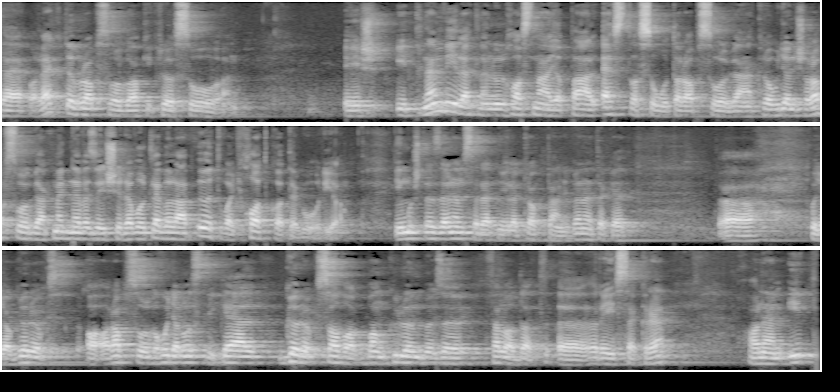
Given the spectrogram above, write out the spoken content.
De a legtöbb rabszolga, akikről szó van, és itt nem véletlenül használja Pál ezt a szót a rabszolgákra, ugyanis a rabszolgák megnevezésére volt legalább öt vagy hat kategória. Én most ezzel nem szeretnélek traktálni benneteket, hogy a görög, a rabszolga hogyan osztik el görög szavakban különböző feladat részekre, hanem itt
